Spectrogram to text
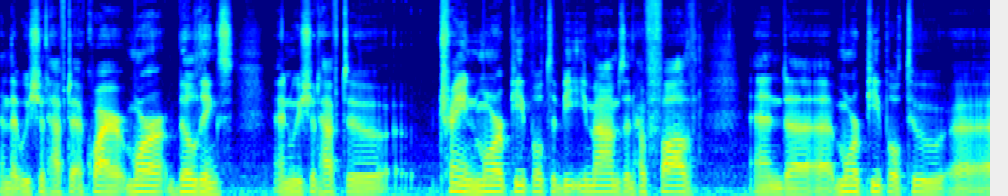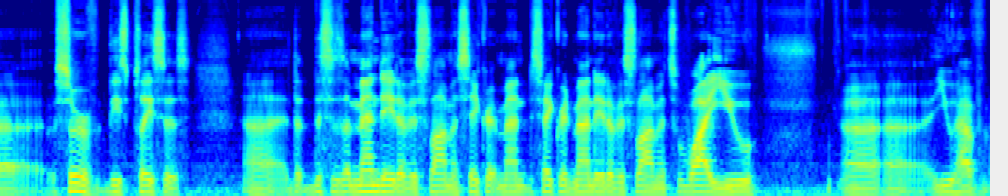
and that we should have to acquire more buildings and we should have to train more people to be imams and huffaz and uh, uh, more people to uh, uh serve these places. Uh, that this is a mandate of Islam, a sacred man- sacred mandate of Islam. It's why you uh, you have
